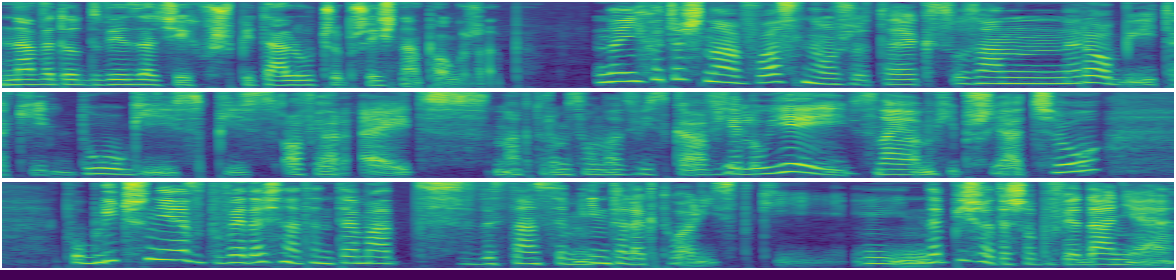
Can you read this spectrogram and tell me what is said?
nawet odwiedzać ich w szpitalu czy przyjść na pogrzeb. No i chociaż na własny użytek Susan robi taki długi spis ofiar AIDS, na którym są nazwiska wielu jej znajomych i przyjaciół, publicznie wypowiada się na ten temat z dystansem intelektualistki. I napisze też opowiadanie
